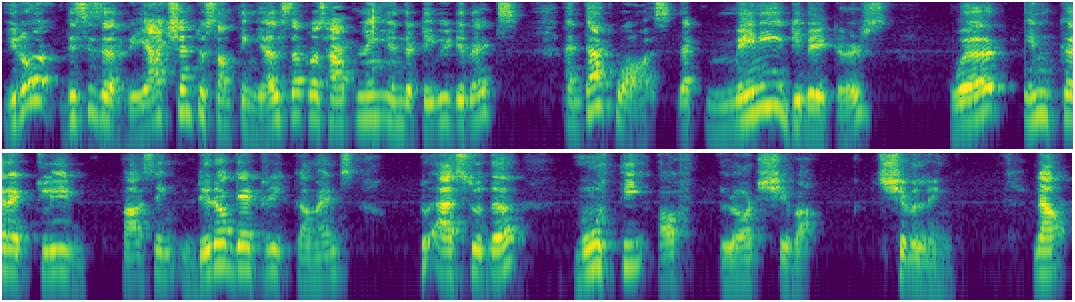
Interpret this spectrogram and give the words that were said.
You know, this is a reaction to something else that was happening in the TV debates, and that was that many debaters were incorrectly passing derogatory comments to, as to the Murti of Lord Shiva. Shivaling. Now,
